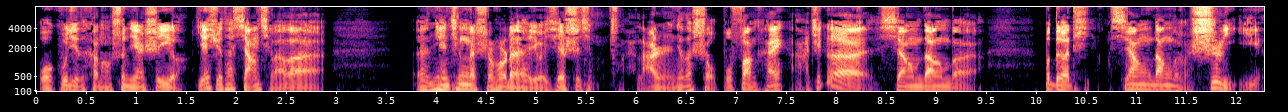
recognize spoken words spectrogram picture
我估计他可能瞬间失忆了。也许他想起来了，呃，年轻的时候的有一些事情，拉着人家的手不放开啊，这个相当的不得体，相当的失礼。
